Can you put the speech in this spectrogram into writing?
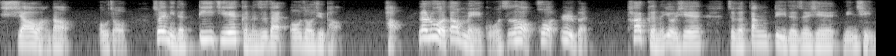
销往到欧洲？所以你的低阶可能是在欧洲去跑。好，那如果到美国之后或日本，它可能有一些这个当地的这些民情，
